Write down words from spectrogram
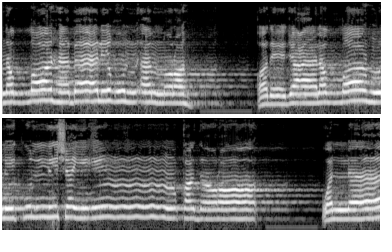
ان الله بالغ امره قد جعل الله لكل شيء قدرا. واللائي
